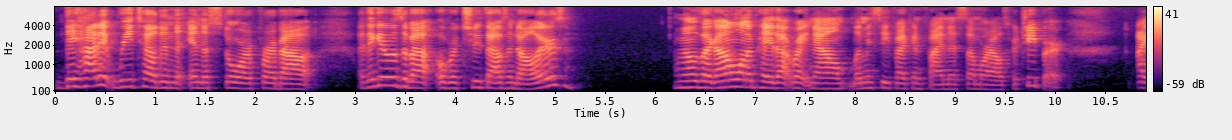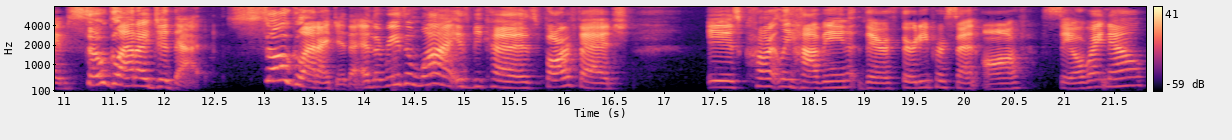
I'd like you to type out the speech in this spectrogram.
they had it retailed in the in the store for about, I think it was about over two thousand dollars. And I was like, I don't want to pay that right now. Let me see if I can find this somewhere else for cheaper. I am so glad I did that. So glad I did that. And the reason why is because Farfetch is currently having their 30% off sale right now.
